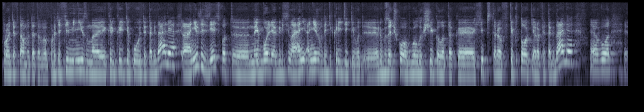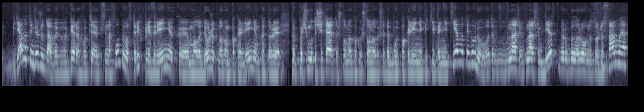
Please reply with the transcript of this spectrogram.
против там вот этого, против феминизма критикуют и так далее, они же здесь вот наиболее агрессивно, они, они же вот эти критики вот рюкзачков, голых щиколоток, хипстеров, тиктокеров и так далее, вот. Я в этом вижу, да, во-первых, во-первых, ксенофобию, во-вторых, презрение к молодежи, к новым поколениям, которые почему-то считают, что оно, что, оно, что это будет поколение какие-то не те. Вот я говорю, вот в, наш, в нашем детстве было ровно то же самое.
